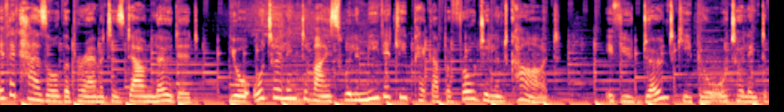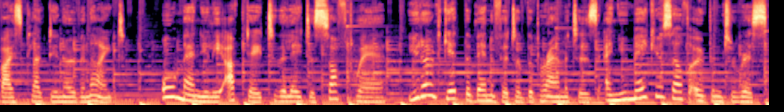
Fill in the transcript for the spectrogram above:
If it has all the parameters downloaded, your AutoLink device will immediately pick up a fraudulent card. If you don't keep your AutoLink device plugged in overnight, or manually update to the latest software, you don't get the benefit of the parameters and you make yourself open to risk.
